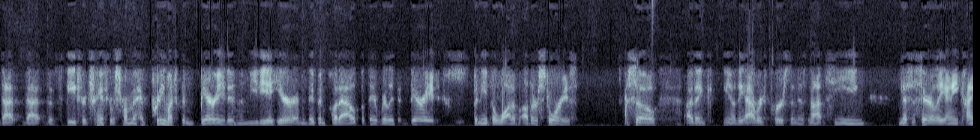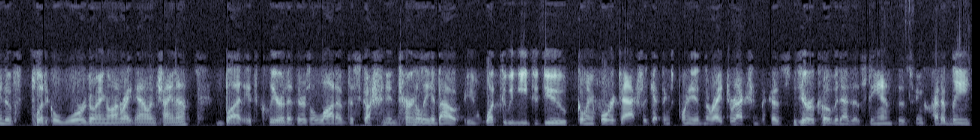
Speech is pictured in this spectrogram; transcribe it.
that that the speech or transcripts from it have pretty much been buried in the media here. I mean, they've been put out, but they've really been buried beneath a lot of other stories. So I think you know the average person is not seeing necessarily any kind of political war going on right now in China, but it's clear that there's a lot of discussion internally about you know what do we need to do going forward to actually get things pointed in the right direction because zero COVID as it stands is incredibly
